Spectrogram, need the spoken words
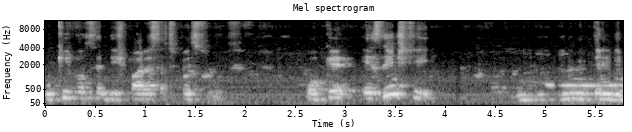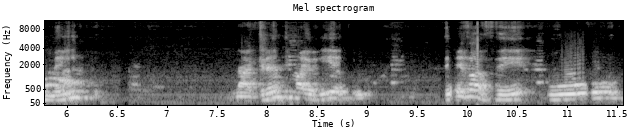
o que você diz para essas pessoas. Porque existe um entendimento, na grande maioria, que deve haver o,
